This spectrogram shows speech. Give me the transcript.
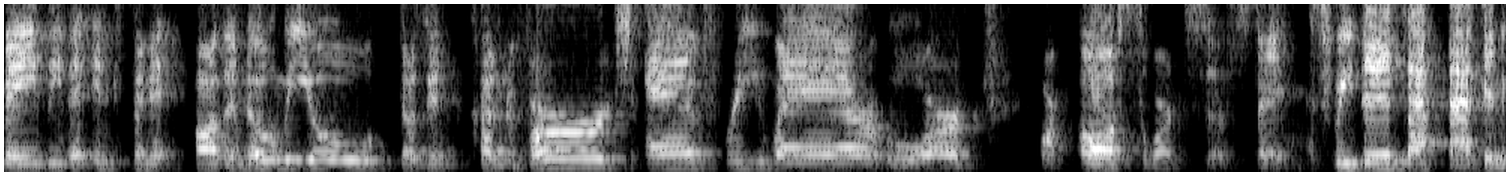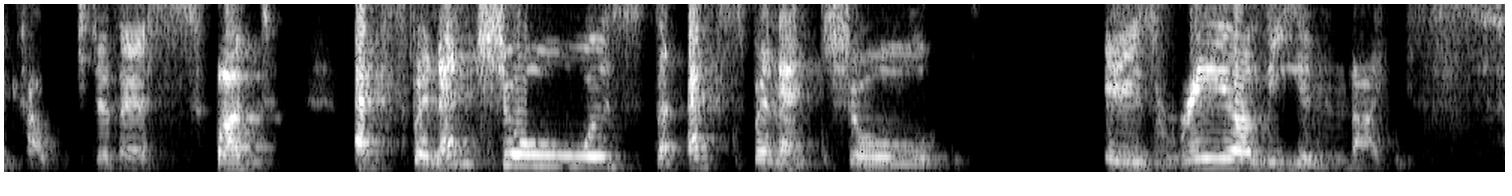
maybe the infinite polynomial doesn't converge everywhere or or all sorts of things. We did that back in calculus, but exponentials, the exponential is really nice.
